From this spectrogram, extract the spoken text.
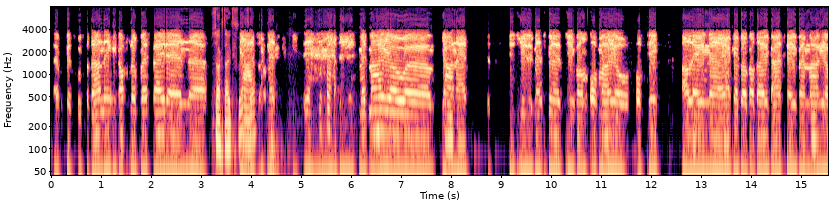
heb ik het goed gedaan, denk ik, afgelopen wedstrijden. En, uh, Zacht uitgedrukt, ja, met, met Mario, ja, nee, mensen kunnen het zien van of Mario of ik Alleen, uh, ja, ik heb het ook al duidelijk aangegeven en Mario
